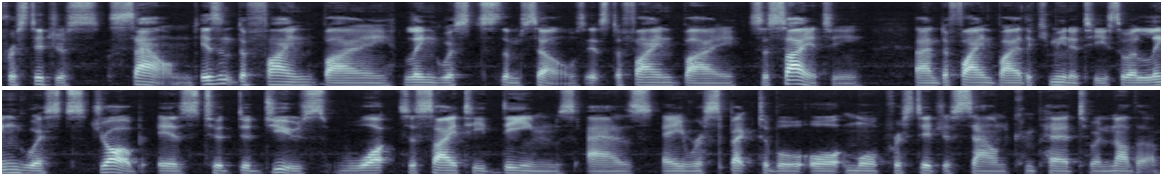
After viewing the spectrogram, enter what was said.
prestigious sound isn't defined by linguists themselves, it's defined by society and defined by the community. So, a linguist's job is to deduce what society deems as a respectable or more prestigious sound compared to another.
